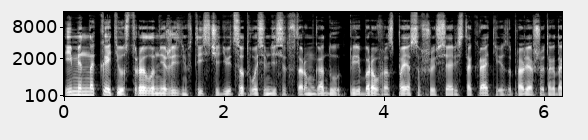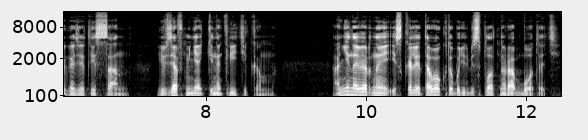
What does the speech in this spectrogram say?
Именно Кэти устроила мне жизнь в 1982 году, переборов распоясавшуюся аристократию, заправлявшую тогда газетой «Сан», и взяв меня кинокритиком. Они, наверное, искали того, кто будет бесплатно работать.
